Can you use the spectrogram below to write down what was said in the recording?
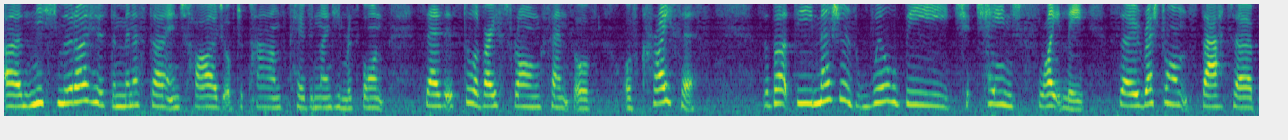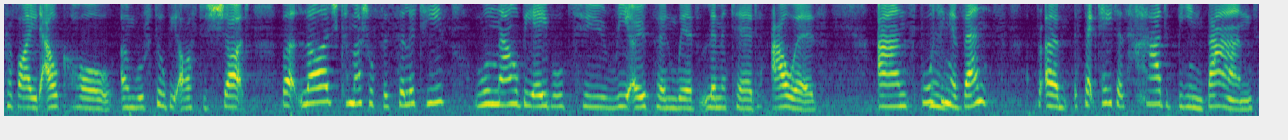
Uh, Nishimura, who's the minister in charge of Japan's COVID 19 response, says it's still a very strong sense of, of crisis. So, but the measures will be ch- changed slightly. So restaurants that uh, provide alcohol um, will still be asked to shut, but large commercial facilities will now be able to reopen with limited hours. And sporting mm. events um, spectators had been banned,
